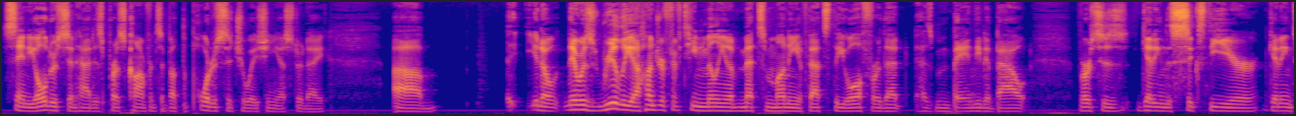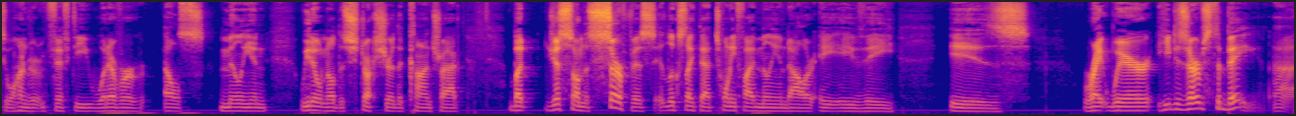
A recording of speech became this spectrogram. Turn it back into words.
Sandy Alderson had his press conference about the Porter situation yesterday. Um, you know, there was really 115 million of Mets money if that's the offer that has been bandied about versus getting the sixth year, getting to 150, whatever else million. We don't know the structure of the contract, but just on the surface, it looks like that 25 million dollar AAV is right where he deserves to be. Uh,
